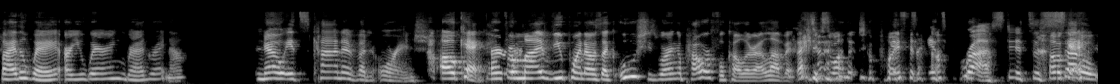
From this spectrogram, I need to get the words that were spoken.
By the way, are you wearing red right now? No, it's kind of an orange. Okay. From my viewpoint, I was like, "Ooh, she's wearing a powerful color. I love it." I just wanted to point it's, it out. It's rust. It's a okay. subtle,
